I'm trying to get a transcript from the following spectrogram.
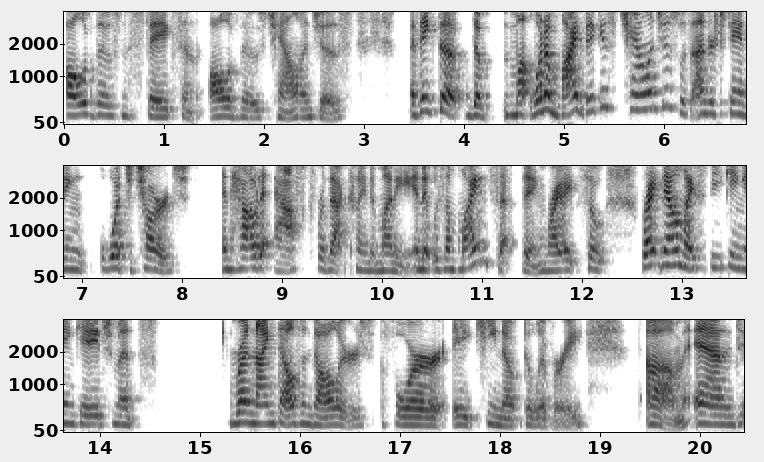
all of those mistakes and all of those challenges. I think the the my, one of my biggest challenges was understanding what to charge and how to ask for that kind of money. And it was a mindset thing right? So right now my speaking engagements run $9000 for a keynote delivery. Um, and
